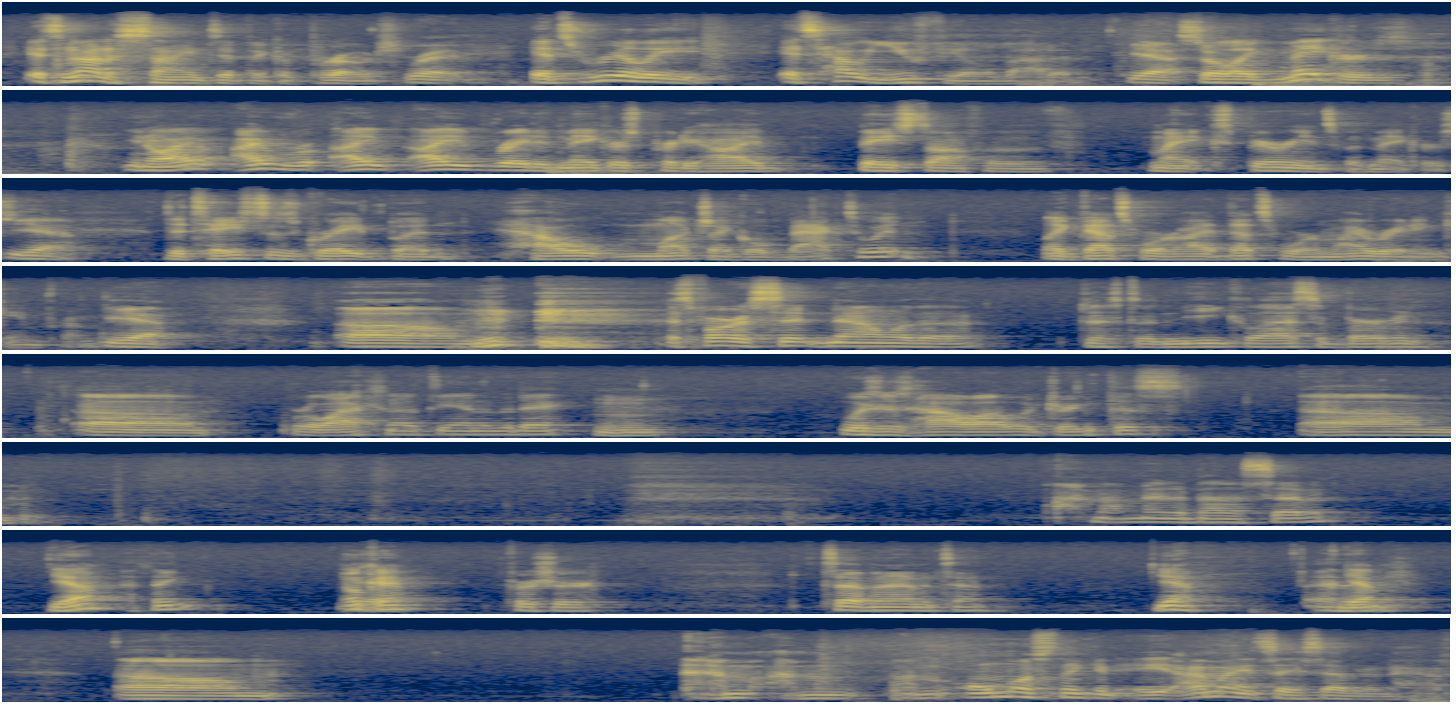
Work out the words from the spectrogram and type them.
it's not a scientific approach. Right. It's really it's how you feel about it. Yeah. So like makers, you know, I I, I, I rated makers pretty high based off of my experience with makers. Yeah. The taste is great, but how much I go back to it, like that's where I that's where my rating came from. yeah. Um, as far as sitting down with a just a neat glass of bourbon, um, relaxing at the end of the day, which is how I would drink this. Um, I'm I'm at about a seven, Yeah. I think. Okay. Yeah, for sure. Seven out of ten. Yeah. I Yep. Um, and I'm, I'm, I'm almost thinking eight. I might say seven and a half.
